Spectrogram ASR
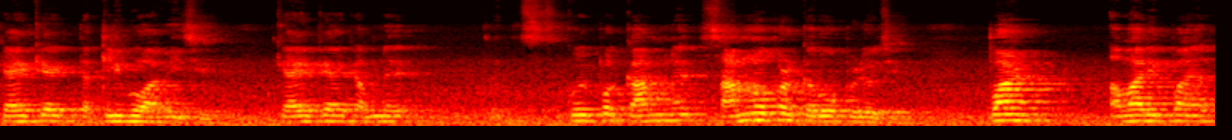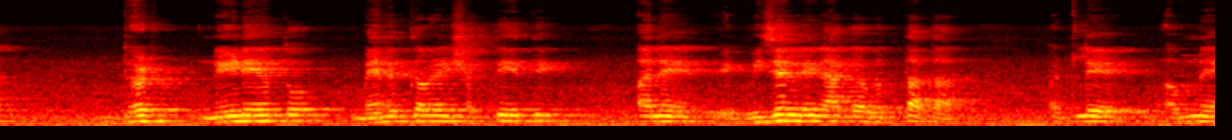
ક્યારેક ક્યારેક તકલીફો આવી છે. ક્યારેક ક્યારેક અમને કોઈ પણ કામને સામનો પણ કરવો પડ્યો છે. પણ અમારી પાસે દૃઢ નિર્ણય હતો, મહેનત કરવાની શક્તિ હતી અને એક વિઝન લઈને આગળ વધતા હતા. એટલે અમને,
